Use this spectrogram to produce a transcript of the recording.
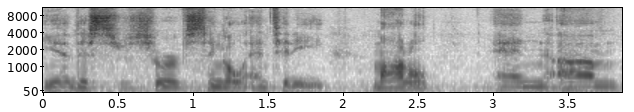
you know this sort of single entity model, and. Um,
